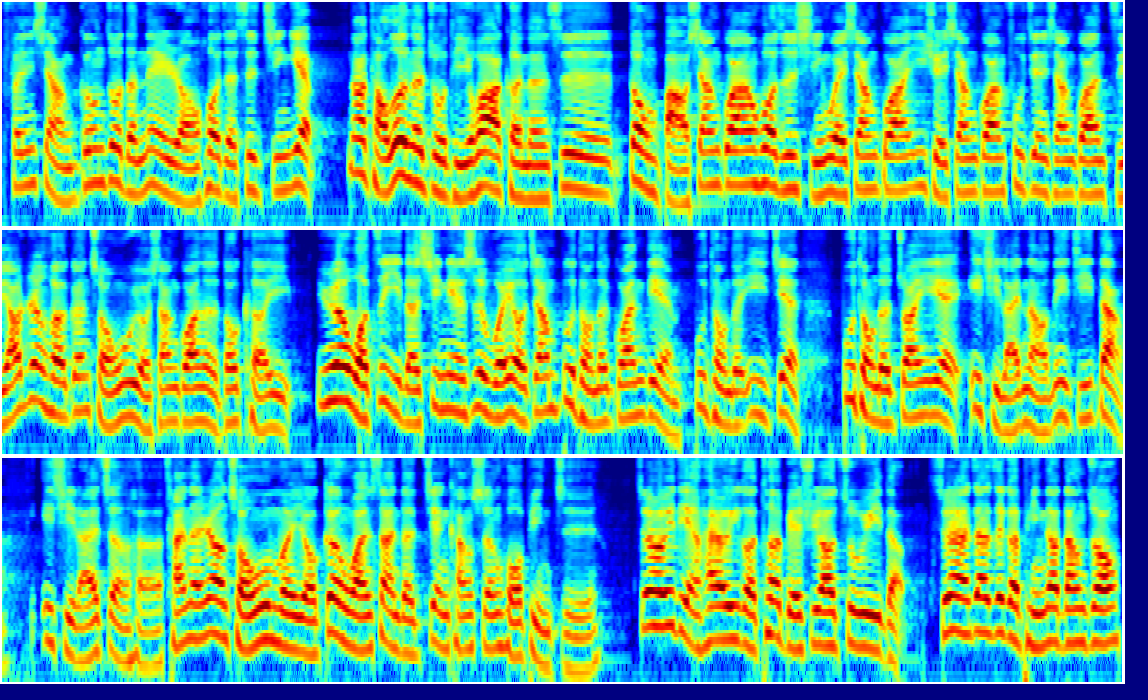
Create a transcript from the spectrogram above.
分享工作的内容或者是经验。那讨论的主题话，可能是动保相关，或者是行为相关、医学相关、附件相关，只要任何跟宠物有相关的都可以。因为我自己的信念是，唯有将不同的观点、不同的意见、不同的专业一起来脑力激荡，一起来整合，才能让宠物们有更完善的健康生活品质。最后一点，还有一个特别需要注意的。虽然在这个频道当中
